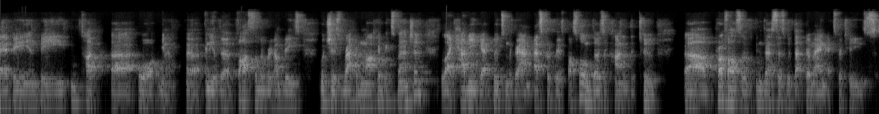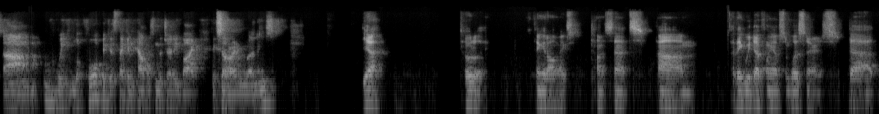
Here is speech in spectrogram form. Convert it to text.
Airbnb type, uh, or you know, uh, any of the fast delivery companies, which is rapid market expansion. Like, how do you get boots on the ground as quickly as possible? And those are kind of the two uh, profiles of investors with that domain expertise um, we look for because they can help us in the journey by accelerating learnings. Yeah, totally. I think it all makes a ton of sense. Um, I think we definitely have some listeners that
